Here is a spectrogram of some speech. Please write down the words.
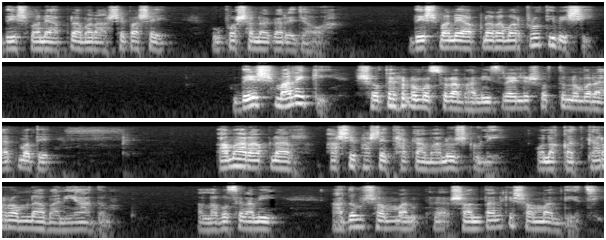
দেশ মানে আপনার আমার আশেপাশে উপাসনাগারে যাওয়া। দেশ মানে আপনার আমার প্রতিবেশী। দেশ মানে কি? সতেরো নম্বর সুরা ভান ইসরায়েলের সত্তর নম্বর আয়াত মতে, আমার আপনার আশেপাশে থাকা মানুষগুলি ওলাকাত কার্রমনা বানি আদম। আল্লাহ বলছেন, আমি আদম সম্মান সন্তানকে সম্মান দিয়েছি।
